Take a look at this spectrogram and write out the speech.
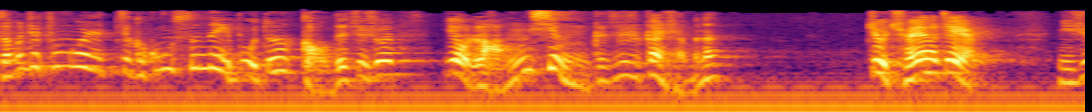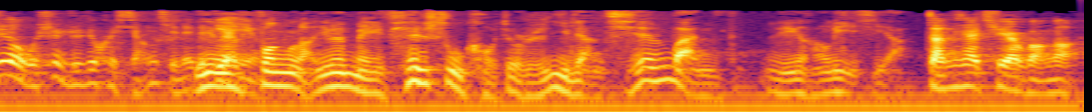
怎么这中国人这个公司内部都要搞的，就说要狼性，这是干什么呢？就全要这样。你知道，我甚至就会想起那个电影。为疯了，因为每天漱口就是一两千万银行利息啊。咱们先去下广告，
